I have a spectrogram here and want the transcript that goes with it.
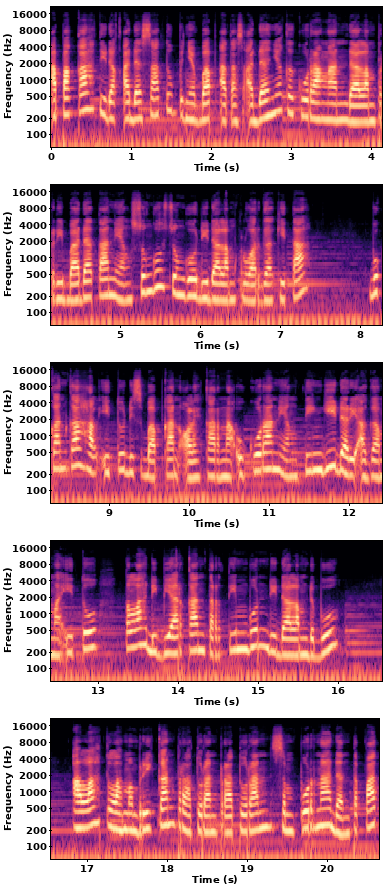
Apakah tidak ada satu penyebab atas adanya kekurangan dalam peribadatan yang sungguh-sungguh di dalam keluarga kita? Bukankah hal itu disebabkan oleh karena ukuran yang tinggi dari agama itu telah dibiarkan tertimbun di dalam debu? Allah telah memberikan peraturan-peraturan sempurna dan tepat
